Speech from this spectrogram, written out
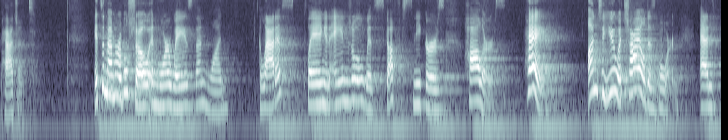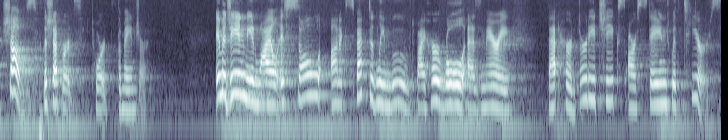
pageant. It's a memorable show in more ways than one. Gladys, playing an angel with scuffed sneakers, hollers, Hey, unto you a child is born, and shoves the shepherds towards the manger. Imogene, meanwhile, is so unexpectedly moved by her role as Mary that her dirty cheeks are stained with tears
